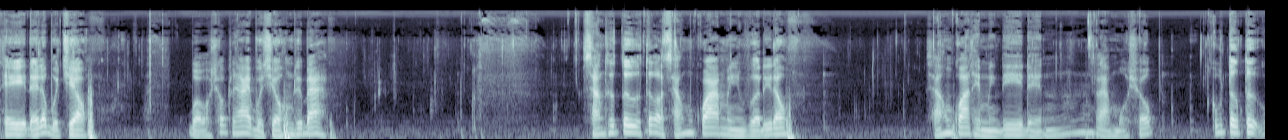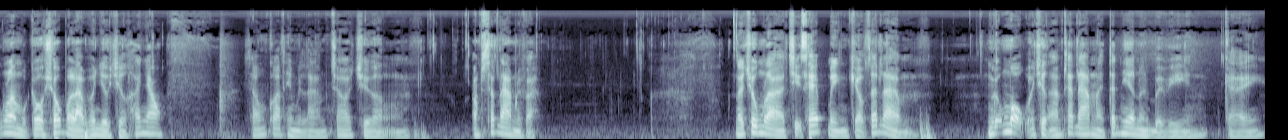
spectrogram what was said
thì đấy là buổi chiều buổi workshop thứ hai, buổi chiều hôm thứ ba sáng thứ tư, tức là sáng hôm qua mình vừa đi đâu? Sáng hôm qua thì mình đi đến làm một shop cũng tương tự, cũng là một cái workshop mà làm với nhiều trường khác nhau. Sáng hôm qua thì mình làm cho trường Amsterdam này phải. Nói chung là chị sếp mình kiểu rất là ngưỡng mộ với trường Amsterdam này tất nhiên rồi, bởi vì cái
